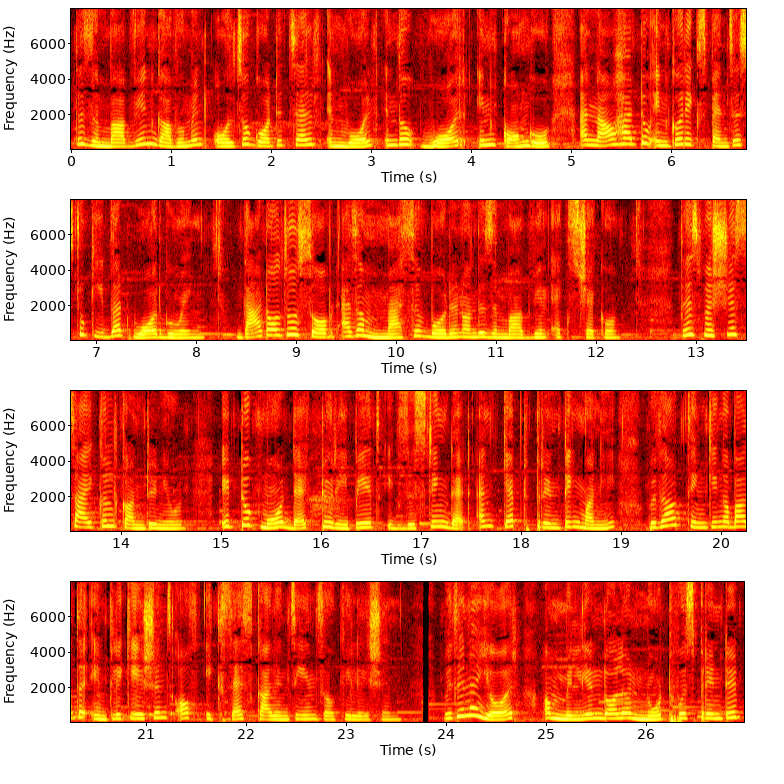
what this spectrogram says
the Zimbabwean government also got itself involved in the war in Congo and now had to incur expenses to keep that war going. That also served as a massive burden on the Zimbabwean exchequer. This vicious cycle continued. It took more debt to repay its existing debt and kept printing money without thinking about the implications of excess currency in circulation. Within a year, a million dollar note was printed,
